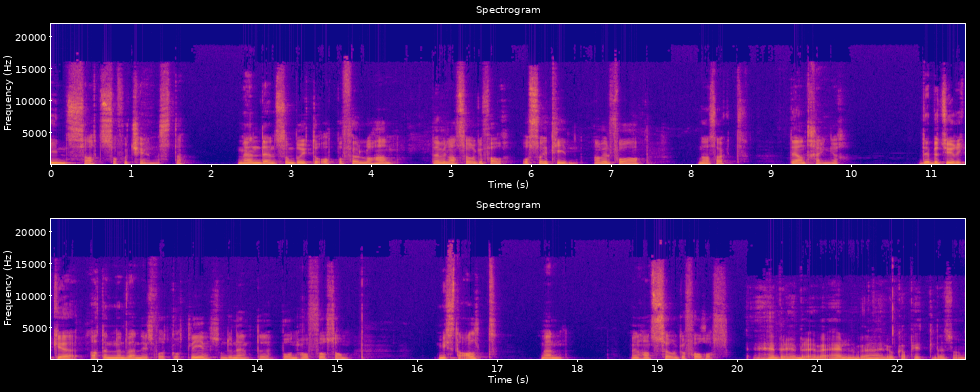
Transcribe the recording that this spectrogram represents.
innsats og fortjeneste. Men den som bryter opp og følger han, den vil han sørge for, også i tiden. Han vil få han har sagt, det han trenger. Det betyr ikke at en nødvendigvis får et godt liv, som du nevnte Bonhoffer, som mista alt. Men, men, han sørger for oss. Hebreerbrevet 11 er jo kapitlet som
